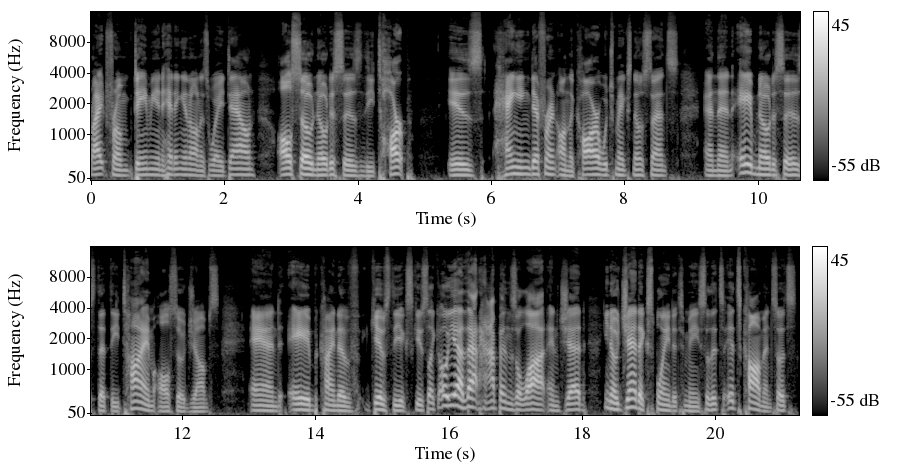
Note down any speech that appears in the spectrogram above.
right, from Damien hitting it on his way down. Also notices the tarp is hanging different on the car, which makes no sense. And then Abe notices that the time also jumps. And Abe kind of gives the excuse, like, "Oh yeah, that happens a lot." And Jed, you know, Jed explained it to me, so it's it's common. So it's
